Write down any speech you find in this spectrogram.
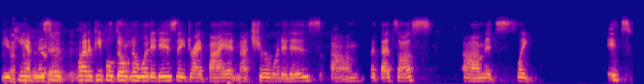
You can't miss it. A lot of people don't know what it is. They drive by it, not sure what it is. Um, but that's us. Um, it's like, it's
